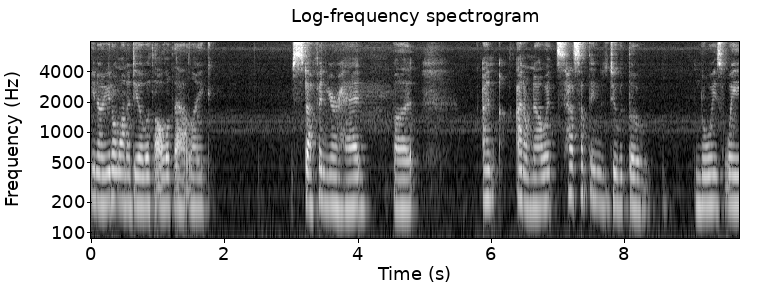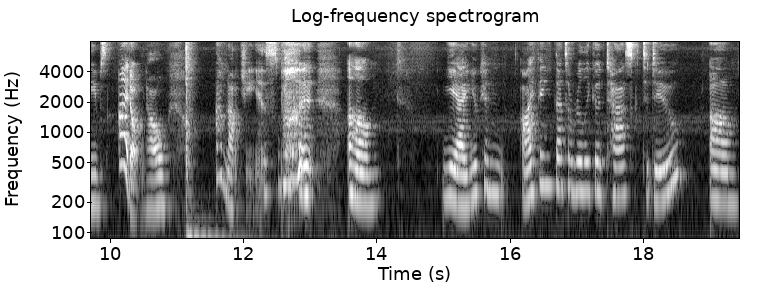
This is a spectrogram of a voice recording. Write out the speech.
you know, you don't want to deal with all of that like stuff in your head, but and I don't know, it has something to do with the noise waves. I don't know. I'm not a genius, but um yeah, you can I think that's a really good task to do. Um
